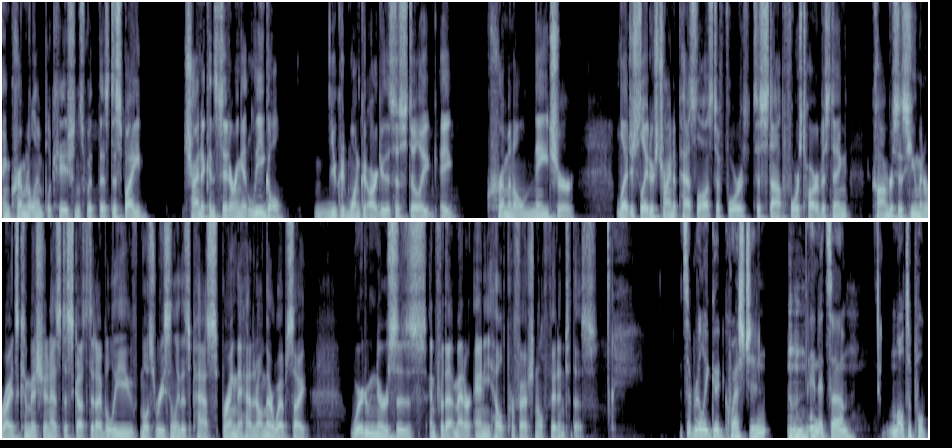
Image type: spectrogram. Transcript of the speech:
and criminal implications with this, despite China considering it legal. You could one could argue this is still a, a criminal nature legislators trying to pass laws to force to stop forced harvesting. Congress's Human Rights Commission has discussed it. I believe most recently this past spring they had it on their website. Where do nurses, and for that matter, any health professional, fit into this? It's a really good question, and it's a multiple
